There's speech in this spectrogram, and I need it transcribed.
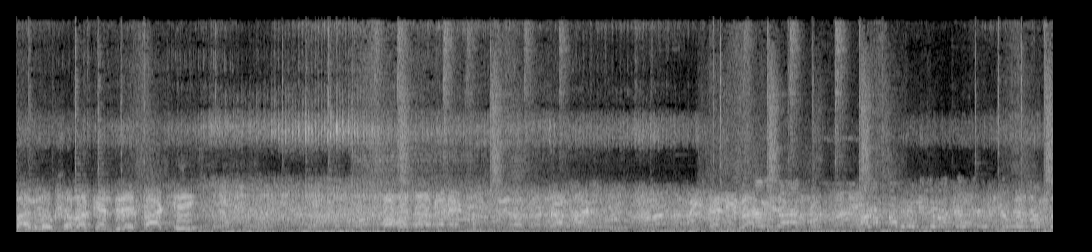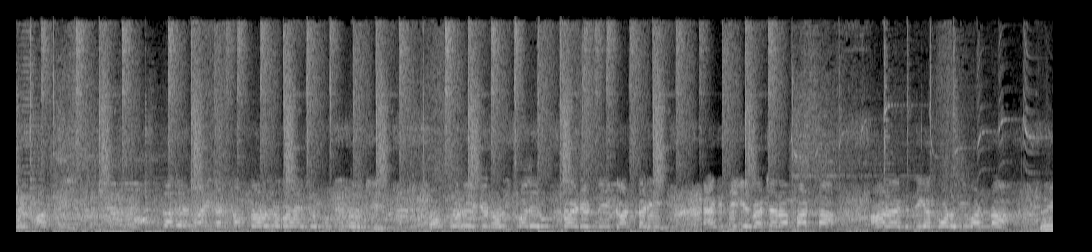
লোকসভা কেন্দ্রের প্রার্থী। মমতা ব্যানার্জি তৃণমূলনা প্রার্থী, মিতালি আপনাদের বাড়ির একদম দরজা এসে উপস্থিত হয়েছে। যে হরিপালের উন্নয়নের দুই কান্ডারি একদিকে বেচারাম মান্না আর একদিকে করবি মান্না। দুই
